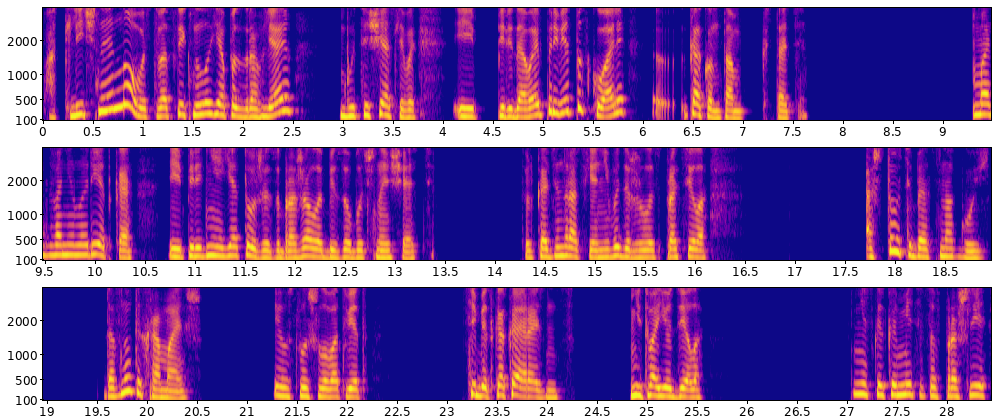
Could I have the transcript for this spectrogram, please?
«Отличная новость!» — воскликнула я. «Поздравляю!» Будьте счастливы и передавай привет Паскуале. Э, как он там, кстати?» Мать звонила редко, и перед ней я тоже изображала безоблачное счастье. Только один раз я не выдержала и спросила, «А что у тебя с ногой? Давно ты хромаешь?» И услышала в ответ, «Тебе-то какая разница? Не твое дело». Несколько месяцев прошли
